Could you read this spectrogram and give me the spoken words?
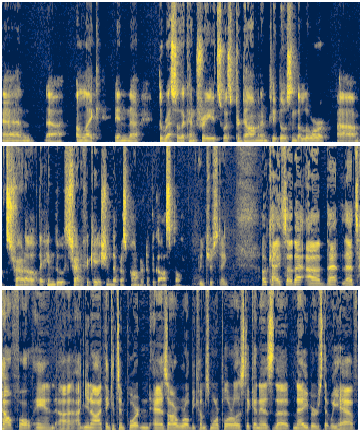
and uh, unlike in uh, the rest of the country, it was predominantly those in the lower uh, strata of the Hindu stratification that responded to the gospel. Interesting. Okay, so that uh, that that's helpful, and uh, you know I think it's important as our world becomes more pluralistic, and as the neighbors that we have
